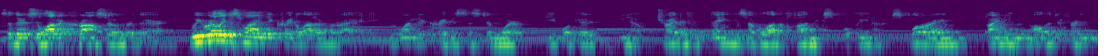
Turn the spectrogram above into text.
So there's a lot of crossover there. We really just wanted to create a lot of variety. We wanted to create a system where people could, you know, try different things, have a lot of fun, expo- you know, exploring, finding all the different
